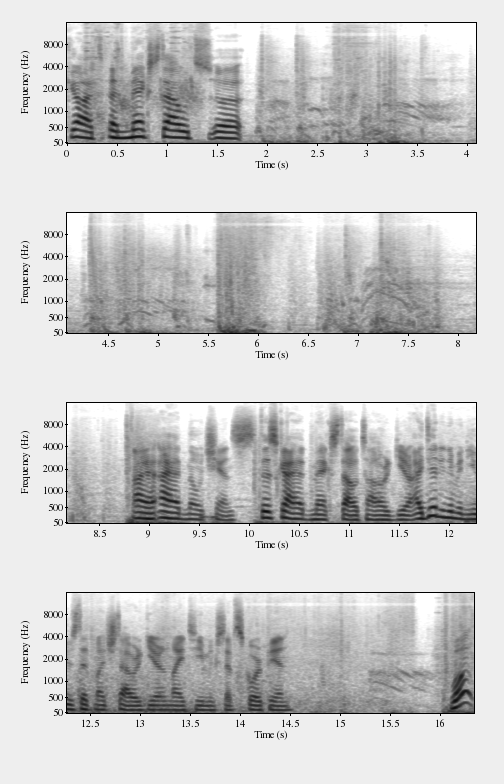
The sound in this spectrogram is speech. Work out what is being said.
god. And maxed out. Uh, I, I had no chance. This guy had maxed out tower gear. I didn't even use that much tower gear on my team except Scorpion. Well,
